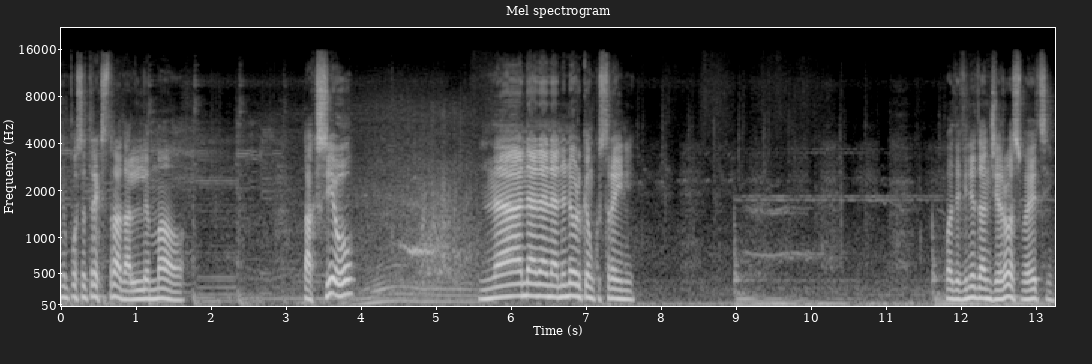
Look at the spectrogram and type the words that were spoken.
Nu pot să trec strada, lămau. Taxiul? Na, na, na, na, nu ne urcăm cu străinii. Poate devine dangeros, băieții.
